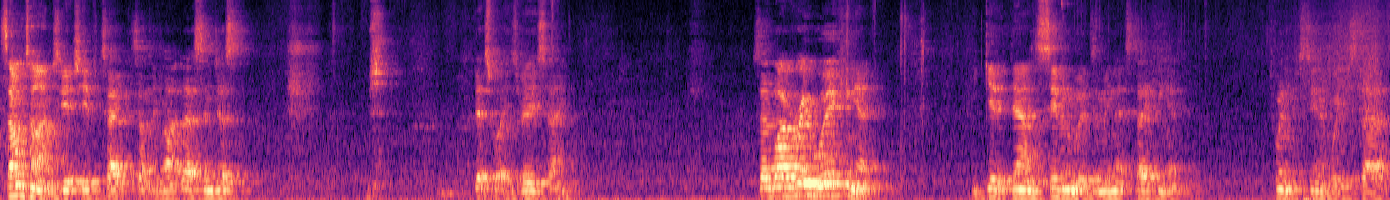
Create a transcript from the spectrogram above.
sometimes you actually take something like this and just, that's what he's really saying. So by reworking it, you get it down to seven words. I mean, that's taking it 20% of where you started.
